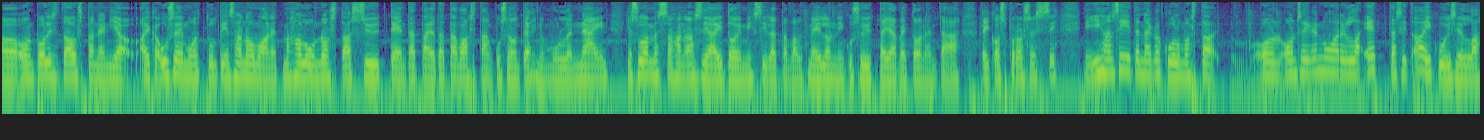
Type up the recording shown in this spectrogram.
äh, olen poliisitaustainen ja aika usein mulle tultiin sanomaan, että mä haluan nostaa syytteen tätä ja tätä vastaan, kun se on tehnyt mulle näin. Ja Suomessahan asia ei toimi sillä tavalla, että meillä on niinku syyttäjävetoinen tämä rikosprosessi. Niin ihan siitä näkökulmasta on, on sekä nuorilla että sit aikuisilla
